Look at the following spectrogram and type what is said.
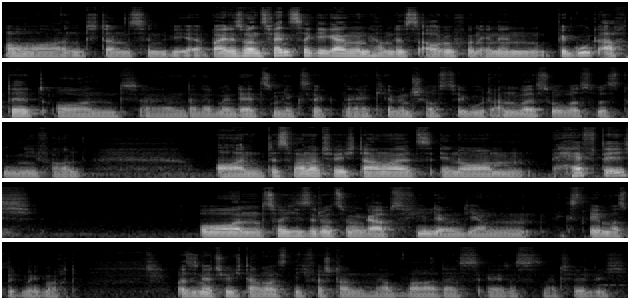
Und dann sind wir beide so ans Fenster gegangen und haben das Auto von innen begutachtet. Und äh, dann hat mein Dad zu mir gesagt, naja, Kevin, schaust dir gut an, weil sowas wirst du nie fahren. Und das war natürlich damals enorm heftig. Und solche Situationen gab es viele und die haben extrem was mit mir gemacht. Was ich natürlich damals nicht verstanden habe, war, dass er das natürlich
